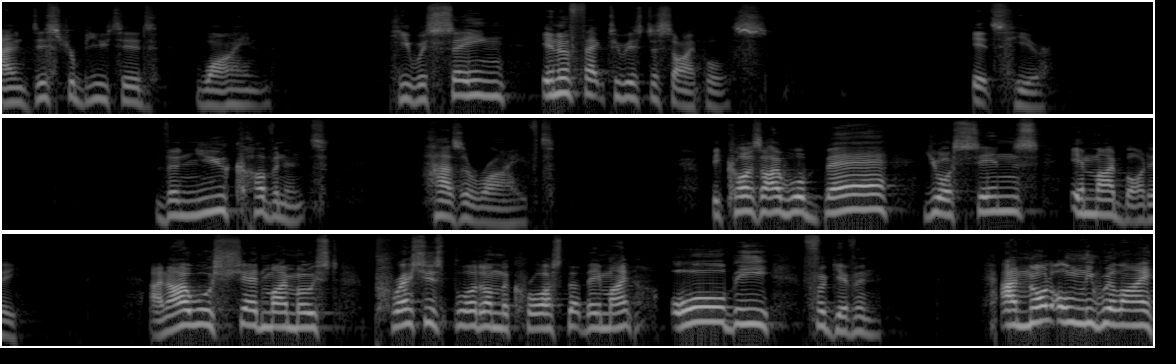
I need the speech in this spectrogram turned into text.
and distributed wine, he was saying in effect to his disciples, it's here. The new covenant has arrived. Because I will bear your sins in my body, and I will shed my most precious blood on the cross that they might all be forgiven. And not only will I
